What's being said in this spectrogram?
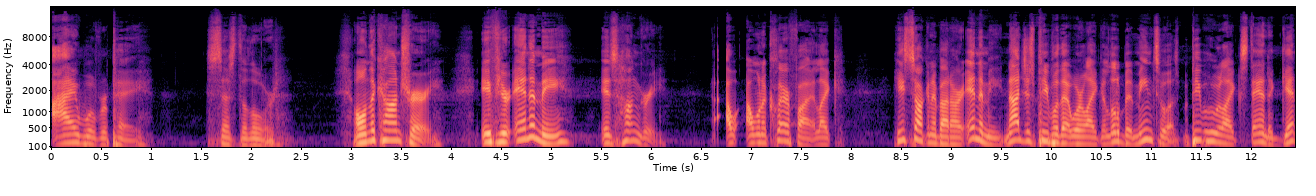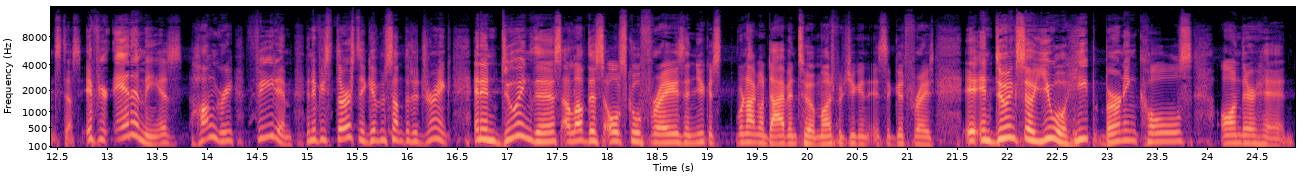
I will repay, says the Lord. On the contrary, if your enemy is hungry, I, I want to clarify, like, He's talking about our enemy, not just people that were like a little bit mean to us, but people who like stand against us. If your enemy is hungry, feed him. And if he's thirsty, give him something to drink. And in doing this, I love this old school phrase, and you could we're not going to dive into it much, but you can it's a good phrase. In doing so, you will heap burning coals on their head.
